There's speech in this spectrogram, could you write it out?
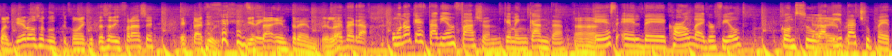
cualquier oso con el que usted se disfrace está cool. Y está en trend, ¿verdad? Es verdad. Uno que está bien fashion, que me encanta, es el de Carl Lagerfield con su gatita Chupet.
